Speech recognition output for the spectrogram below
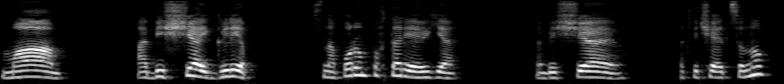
Мам, обещай, Глеб, с напором повторяю я. Обещаю, отвечает сынок,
